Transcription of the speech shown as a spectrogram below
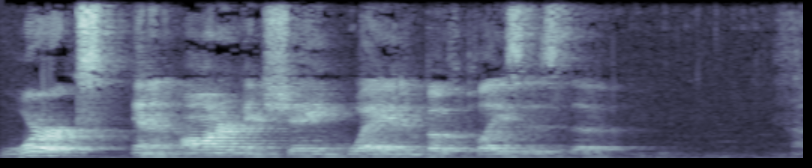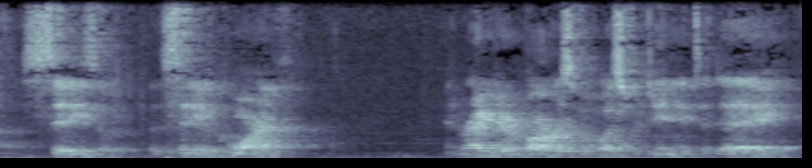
works in an honor and shame way. And in both places, the uh, cities of the city of Corinth, and right here in Barboursville, West Virginia today,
